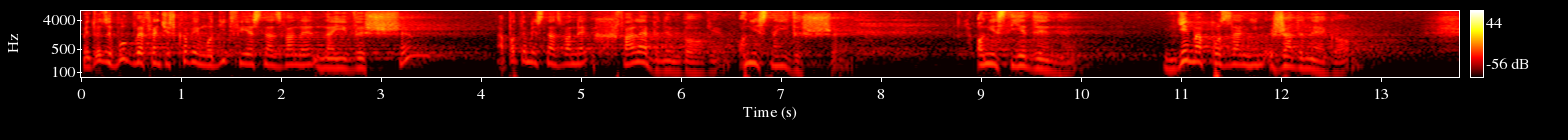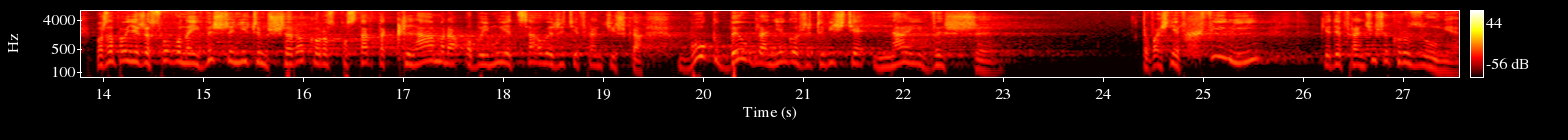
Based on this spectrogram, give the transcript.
Moi drodzy, Bóg we franciszkowej modlitwie jest nazwany najwyższym, a potem jest nazwany chwalebnym Bogiem. On jest najwyższy. On jest jedyny. Nie ma poza nim żadnego. Można powiedzieć, że słowo najwyższy niczym szeroko rozpostarta klamra obejmuje całe życie Franciszka. Bóg był dla niego rzeczywiście najwyższy. To właśnie w chwili, kiedy Franciszek rozumie,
